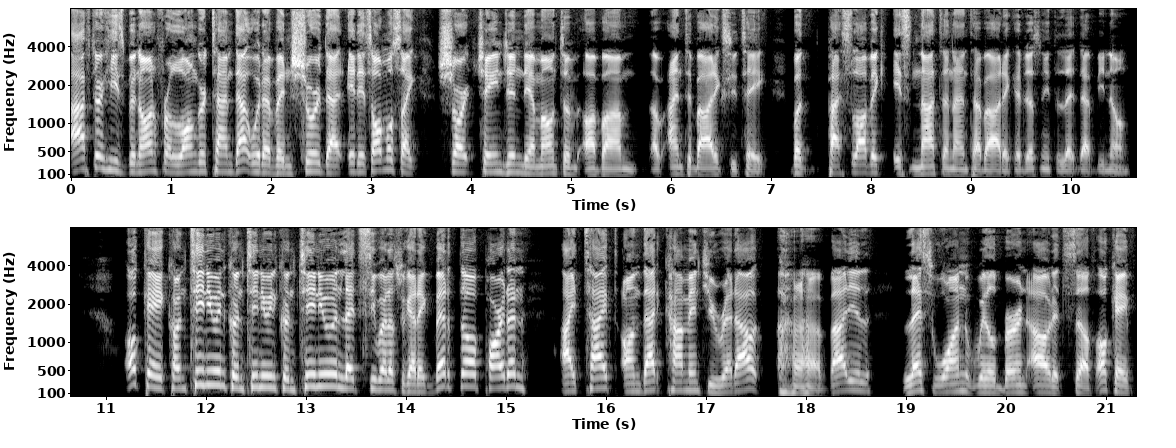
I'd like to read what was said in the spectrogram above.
After he's been on for a longer time, that would have ensured that it is almost like shortchanging the amount of, of, um, of antibiotics you take. But Paxlovid is not an antibiotic. I just need to let that be known. Okay, continuing, continuing, continuing. Let's see what else we got. Egberto, pardon. I typed on that comment you read out. Value less one will burn out itself. Okay.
